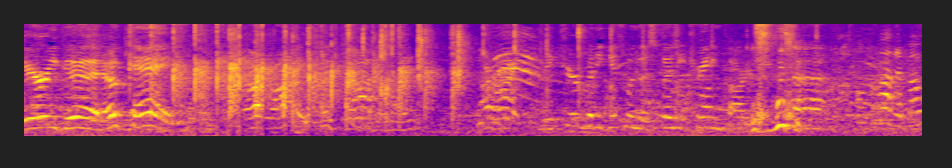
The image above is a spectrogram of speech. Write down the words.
Very good, okay. All right, good job, Emily. All right, make sure everybody gets one of those fuzzy trading cards. Come on, if I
